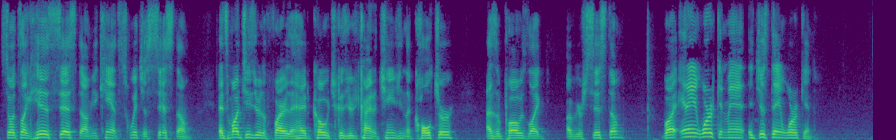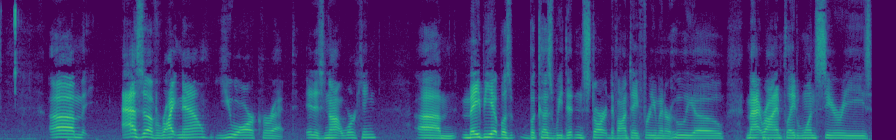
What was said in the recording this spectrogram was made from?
so it's like his system. You can't switch a system. It's much easier to fire the head coach because you're kind of changing the culture as opposed like of your system. But it ain't working, man. It just ain't working. Um, as of right now, you are correct. It is not working. Um, maybe it was because we didn't start Devonta Freeman or Julio. Matt Ryan played one series.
